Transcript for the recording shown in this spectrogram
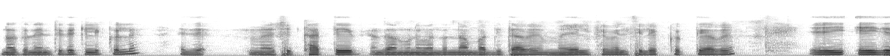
নতুন এন্ট্রিতে ক্লিক করলে এই যে শিক্ষার্থীর জন্ম নিবন্ধন নাম্বার দিতে হবে মেল ফিমেল সিলেক্ট করতে হবে। এই এই যে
